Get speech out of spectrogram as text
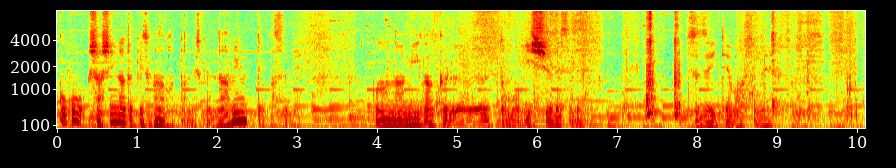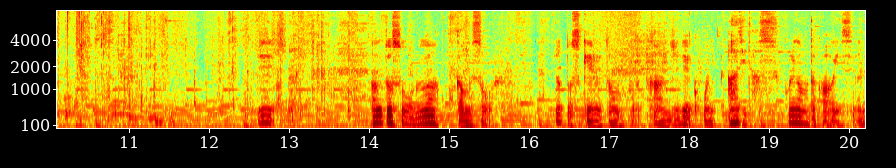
ここ写真だと気づかなかったんですけど波打ってますね。この波がぐるっともう一周ですね。続いてますね。でアウトソールはガムソール。ちょっとスケルトンっぽい感じでここにアディダス。これがまた可愛いですよね。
